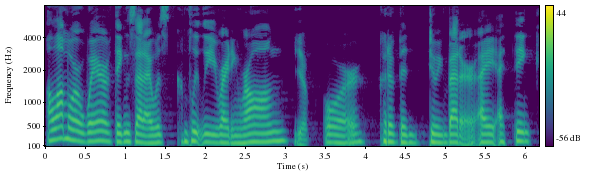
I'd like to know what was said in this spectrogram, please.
a lot more aware of things that I was completely writing wrong yep or could have been doing better. I, I think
